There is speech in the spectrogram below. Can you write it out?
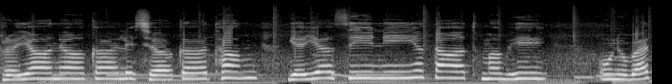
প্রয়াণ কালে চ কথং জ্ঞেয়সি নিয়তাত্মভি। অনুবাদ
